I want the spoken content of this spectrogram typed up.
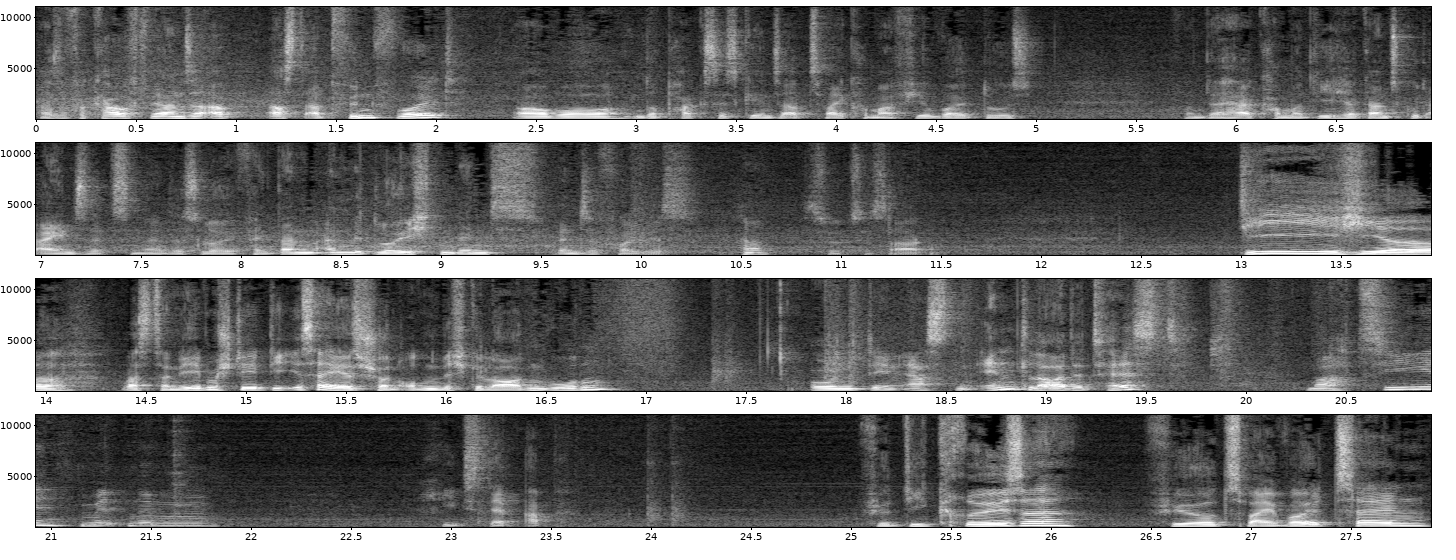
Also verkauft werden sie ab, erst ab 5 Volt, aber in der Praxis gehen sie ab 2,4 Volt los. Von daher kann man die hier ganz gut einsetzen. Ne? Das fängt dann an mit Leuchten, wenn's, wenn sie voll ist, sozusagen. Die hier, was daneben steht, die ist ja jetzt schon ordentlich geladen worden. Und den ersten Entladetest macht sie mit einem Read Step Up. Für die Größe, für 2 Volt Zellen,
